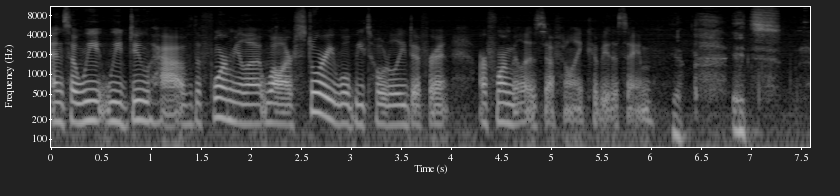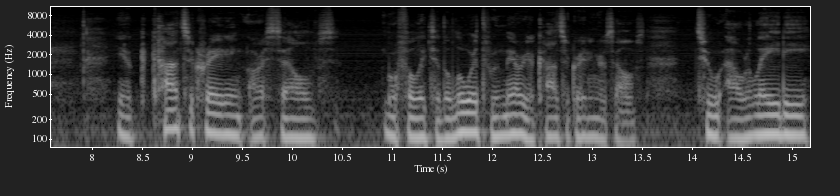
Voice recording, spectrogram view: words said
And so we, we do have the formula. While our story will be totally different, our formulas definitely could be the same. Yeah, it's you know consecrating ourselves more fully to the Lord through Mary, or consecrating ourselves to Our Lady.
